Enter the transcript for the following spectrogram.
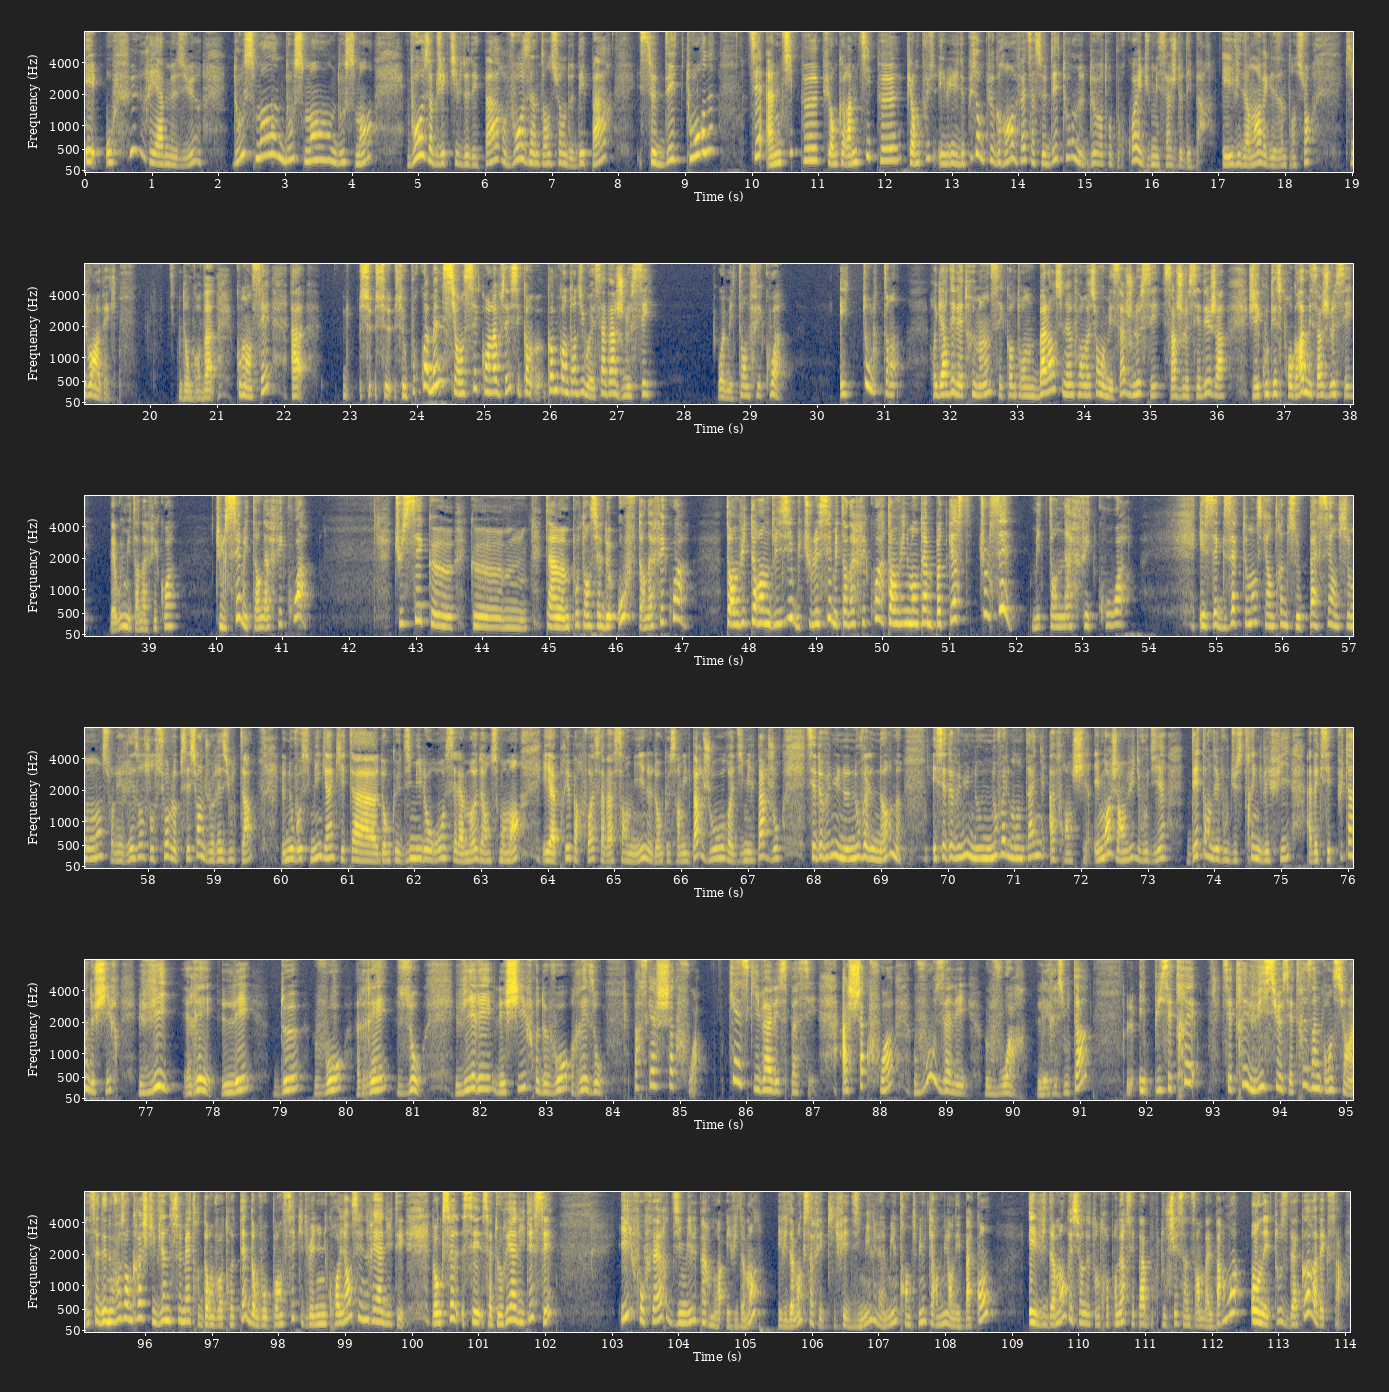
Et au fur et à mesure, doucement, doucement, doucement, vos objectifs de départ, vos intentions de départ se détournent c'est un petit peu, puis encore un petit peu, puis en plus, et de plus en plus grand, en fait, ça se détourne de votre pourquoi et du message de départ. Et évidemment avec les intentions qui vont avec. Donc on va commencer à ce, pourquoi, même si on sait qu'on l'a, vous savez, c'est comme, quand on dit ouais ça va, je le sais. Ouais mais t'en fais quoi? Et tout le temps, Regardez l'être humain, c'est quand on balance une information au message, je le sais, ça je le sais déjà. J'ai écouté ce programme, mais ça je le sais. Ben oui, mais t'en as fait quoi? Tu le sais, mais t'en as fait quoi? Tu sais que, que hum, t'as un potentiel de ouf, t'en as fait quoi? T'as envie de te rendre visible, tu le sais, mais t'en as fait quoi? T'as envie de monter un podcast, tu le sais, mais t'en as fait quoi? Et c'est exactement ce qui est en train de se passer en ce moment sur les réseaux sociaux, l'obsession du résultat. Le nouveau SMIG hein, qui est à donc 10 000 euros, c'est la mode en ce moment. Et après, parfois, ça va à 100 000, donc 100 000 par jour, 10 000 par jour. C'est devenu une nouvelle norme et c'est devenu une nouvelle montagne à franchir. Et moi, j'ai envie de vous dire, détendez-vous du string, les filles, avec ces putains de chiffres, virez-les de vos réseaux. Virez les chiffres de vos réseaux. Parce qu'à chaque fois, qu'est-ce qui va aller se passer? À chaque fois, vous allez voir les résultats. Et puis c'est très, c'est très vicieux, c'est très inconscient. Hein. C'est des nouveaux ancrages qui viennent se mettre dans votre tête, dans vos pensées, qui deviennent une croyance et une réalité. Donc c'est, cette réalité, c'est il faut faire 10 000 par mois. Évidemment, évidemment que ça fait kiffer 10 000, 20 000, 30 000, 40 000, on n'est pas con. Évidemment que si on est entrepreneur, c'est pas pour toucher 500 balles par mois. On est tous d'accord avec ça.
